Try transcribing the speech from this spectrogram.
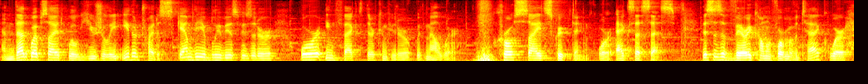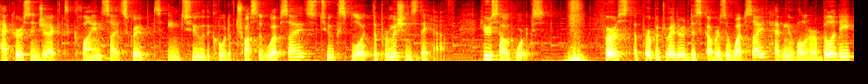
And that website will usually either try to scam the oblivious visitor or infect their computer with malware. Cross-site scripting, or XSS. This is a very common form of attack where hackers inject client-side script into the code of trusted websites to exploit the permissions they have. Here's how it works. First, a perpetrator discovers a website having a vulnerability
